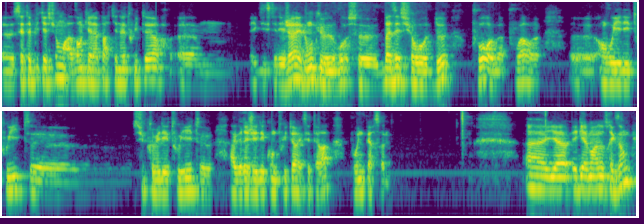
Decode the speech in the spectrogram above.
Euh, cette application, avant qu'elle appartienne à Twitter, euh, existait déjà, et donc se basait sur OAuth 2 pour bah, pouvoir envoyer des tweets, supprimer des tweets, agréger des comptes Twitter, etc. pour une personne. il y a également un autre exemple,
